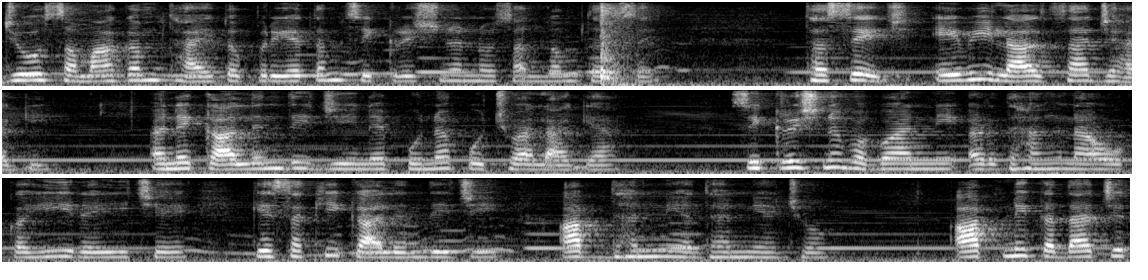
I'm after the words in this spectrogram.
જો સમાગમ થાય તો પ્રિયતમ શ્રી કૃષ્ણનો સંગમ થશે. થશે જ એવી લાલસા જાગી અને કાલિંદીજીને પુનઃ પૂછવા લાગ્યા શ્રી કૃષ્ણ ભગવાનની અર્ધાંગનાઓ કહી રહી છે કે સખી કાલિંદીજી, આપ ધન્ય ધન્ય છો. આપને કદાચિત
